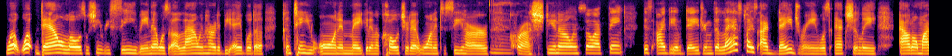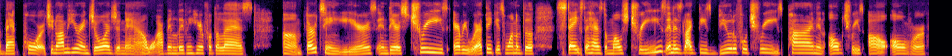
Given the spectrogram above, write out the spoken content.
what what downloads was she receiving that was allowing her to be able to continue on and make it in a culture that wanted to see her yeah. crushed you know? And so i think this idea of daydream the last place i daydream was actually out on my back porch. You know i'm here in georgia now. I've been living here for the last um 13 years and there's trees everywhere. I think it's one of the states that has the most trees and it's like these beautiful trees pine and oak trees all over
